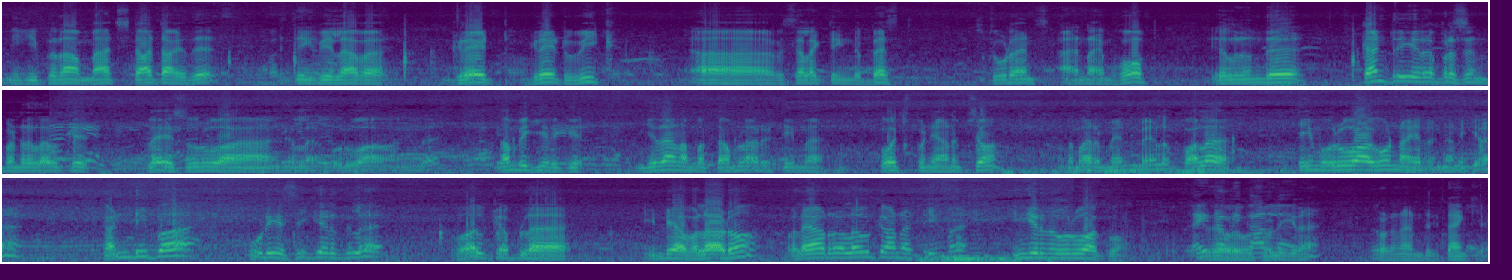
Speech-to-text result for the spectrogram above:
இன்றைக்கி இப்போ தான் மேட்ச் ஸ்டார்ட் ஆகுது I think we'll have a great great week selecting the best students and I'm hope இதிலிருந்து கண்ட்ரியை ரெப்ரசன்ட் பண்ணுற அளவுக்கு பிளேயர்ஸ் உருவாங்கல உருவாவாங்கல நம்பிக்கை இருக்குது இங்கே தான் நம்ம தமிழ்நாடு டீமை கோச் பண்ணி அனுப்பிச்சோம். இந்த மாதிரி மென்மேலும் பல டீம் உருவாகும்னு நான் நினைக்கிறேன். கண்டிப்பாக கூடிய சீக்கிரத்தில் வேர்ல்ட் கப்பில் இந்தியா விளையாடும். விளையாடுற அளவுக்கான டீமை இங்கிருந்து உருவாக்குவோம் சொல்லிக்கிறேன். நன்றி. தேங்க்யூ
